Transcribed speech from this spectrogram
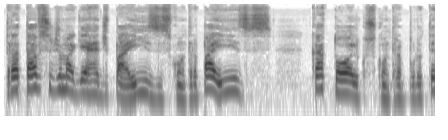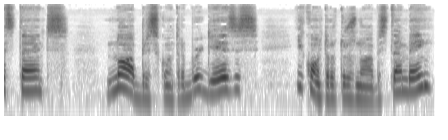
tratava-se de uma guerra de países contra países, católicos contra protestantes, nobres contra burgueses e contra outros nobres também,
